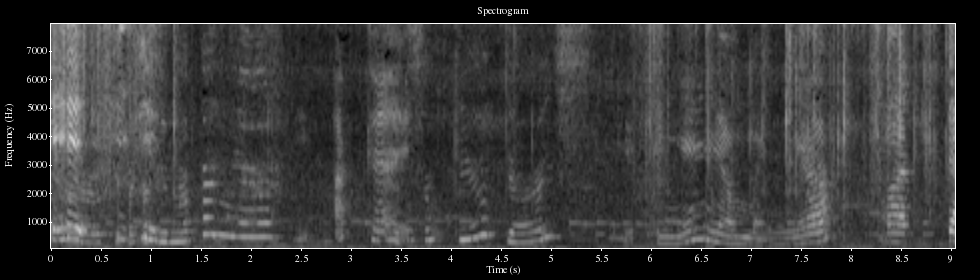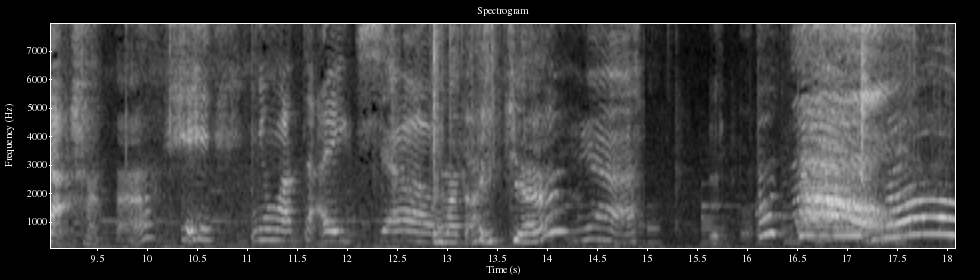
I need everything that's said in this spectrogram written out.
Yes, kita kasih matanya. Oke. So cute, guys. Ini namanya mata. Mata. Ini mata. Itu mata Aisyah. Ya. Oke. Wow,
